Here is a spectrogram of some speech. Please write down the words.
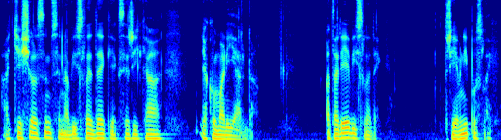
a těšil jsem se na výsledek, jak se říká, jako malý jarda. A tady je výsledek. Příjemný poslech.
